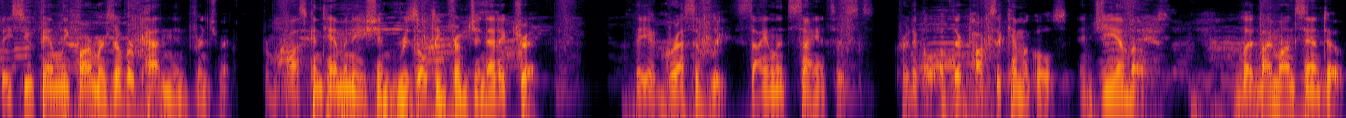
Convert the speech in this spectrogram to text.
They sue family farmers over patent infringement from cross contamination resulting from genetic drift. They aggressively silence scientists critical of their toxic chemicals and GMOs. Led by Monsanto,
